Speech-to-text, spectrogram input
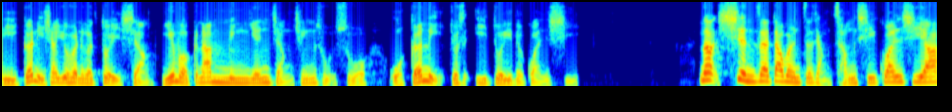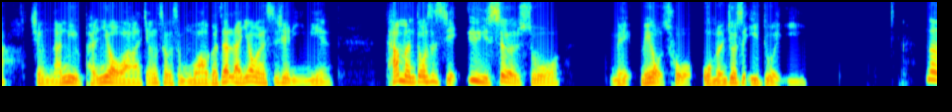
你跟你现在约会那个对象，你有没有跟他明言讲清楚说，我跟你就是一对一的关系？那现在大部分人在讲长期关系啊，讲男女朋友啊，讲什么什么啊？哥在蓝药丸的世界里面，他们都是直接预设说没没有错，我们就是一对一。那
